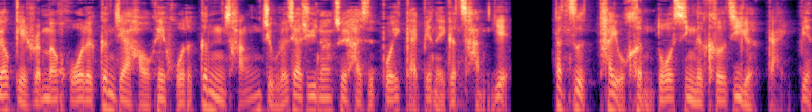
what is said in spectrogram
要给人们活得更加好，可以活得更长久的下去呢，所以还是不会改变的一个产业。但是它有很多新的科技的改变。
